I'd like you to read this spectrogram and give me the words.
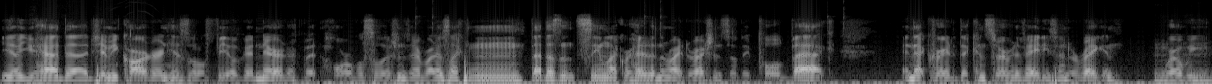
you know, you had uh, Jimmy Carter and his little feel-good narrative, but horrible solutions. Everybody was like, mm, that doesn't seem like we're headed in the right direction. So they pulled back, and that created the conservative 80s under Reagan, where we Mhm.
